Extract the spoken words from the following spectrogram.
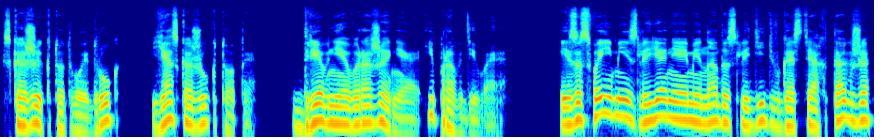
Скажи, кто твой друг, я скажу, кто ты. Древнее выражение и правдивое. И за своими излияниями надо следить в гостях так же,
